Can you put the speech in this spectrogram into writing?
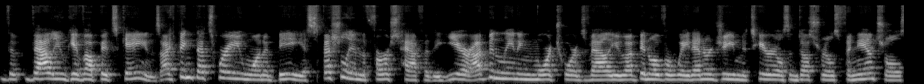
the value give up its gains. I think that's where you want to be especially in the first half of the year. I've been leaning more towards value. I've been overweight energy materials industrials financials.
